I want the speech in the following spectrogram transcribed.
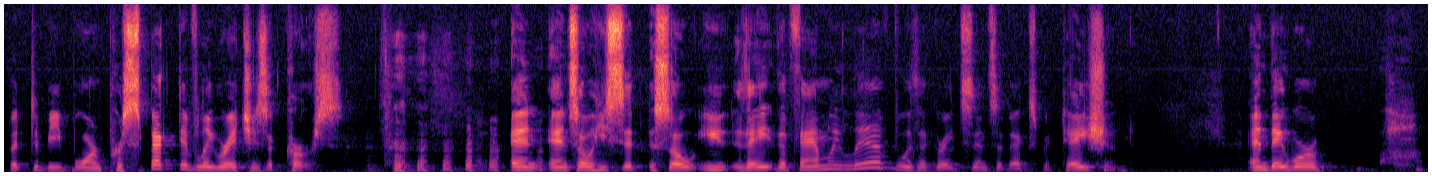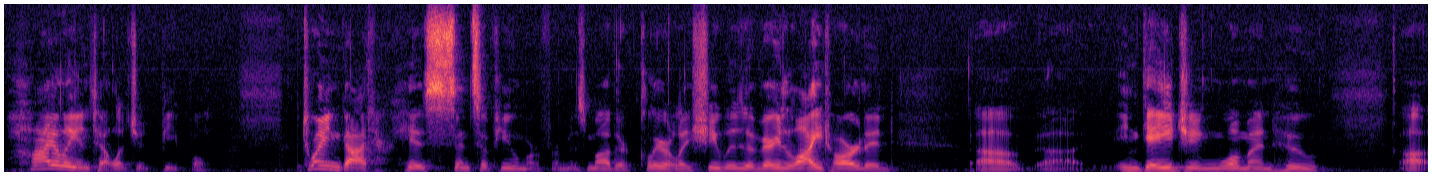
But to be born prospectively rich is a curse. And and so he said, so you, they the family lived with a great sense of expectation, and they were highly intelligent people. Twain got his sense of humor from his mother. Clearly, she was a very light-hearted, uh, uh, engaging woman who uh,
